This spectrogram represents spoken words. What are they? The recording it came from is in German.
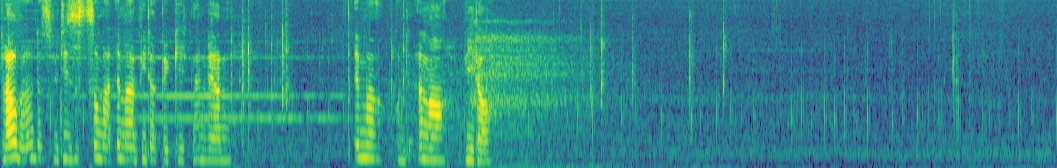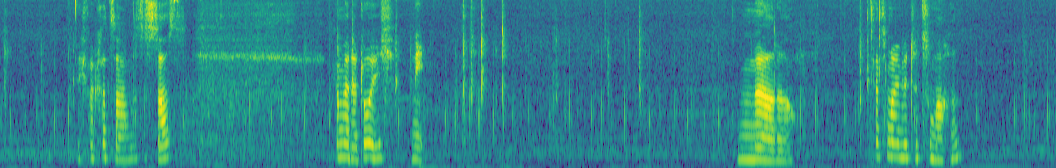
Ich glaube, dass wir dieses Zimmer immer wieder begegnen werden. Immer und immer wieder. Ich wollte gerade sagen, was ist das? Können wir da durch? Nee. Mörder. Kannst du mal bitte zumachen?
